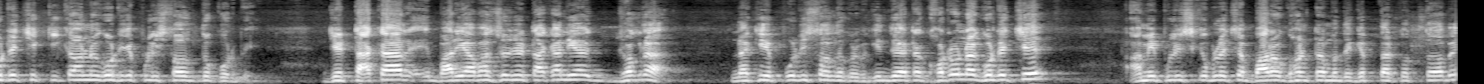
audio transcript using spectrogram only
ঘটেছে, কী কারণে ঘটেছে, পুলিশ তদন্ত করবে? যে টাকার, বাড়ি আবাস যোজনার টাকা নিয়ে ঝগড়া, নাকি পুলিশ তদন্ত করবে? কিন্তু একটা ঘটনা ঘটেছে, আমি পুলিশকে বলেছি, বারো ঘণ্টার মধ্যে গ্রেপ্তার করতে হবে,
